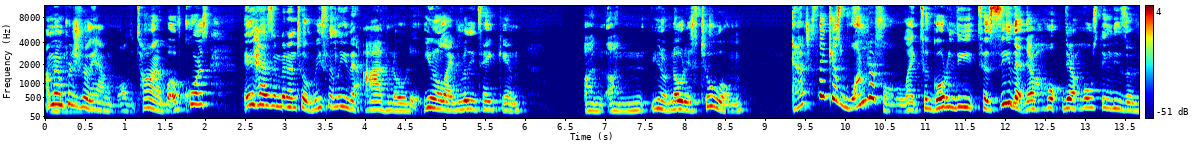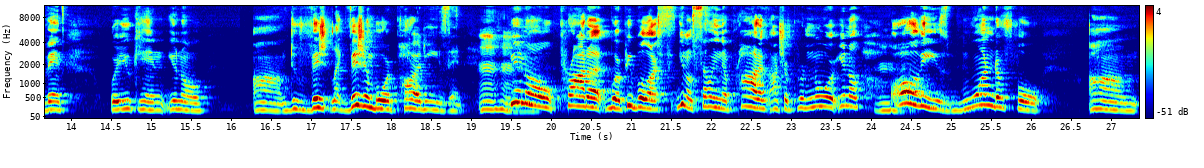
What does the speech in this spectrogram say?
I mean, I'm pretty sure they have them all the time, but of course, it hasn't been until recently that I've noted, you know, like really taken on on you know notice to them. And I just think it's wonderful, like to go to the to see that they're ho- they're hosting these events where you can you know um, do vision like vision board parties and Mm-hmm. you know product where people are you know selling their product entrepreneur you know Mm-hmm. all these wonderful um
